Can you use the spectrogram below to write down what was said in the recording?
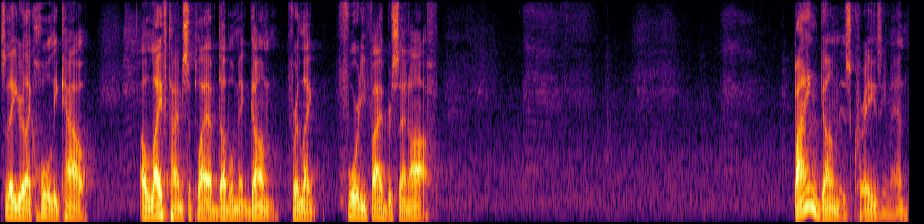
so that you're like, holy cow, a lifetime supply of Doublemint gum for like 45% off. Buying gum is crazy, man.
